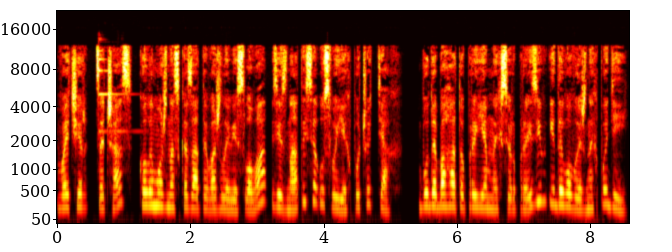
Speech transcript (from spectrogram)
Вечір це час, коли можна сказати важливі слова, зізнатися у своїх почуттях. Буде багато приємних сюрпризів і дивовижних подій.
